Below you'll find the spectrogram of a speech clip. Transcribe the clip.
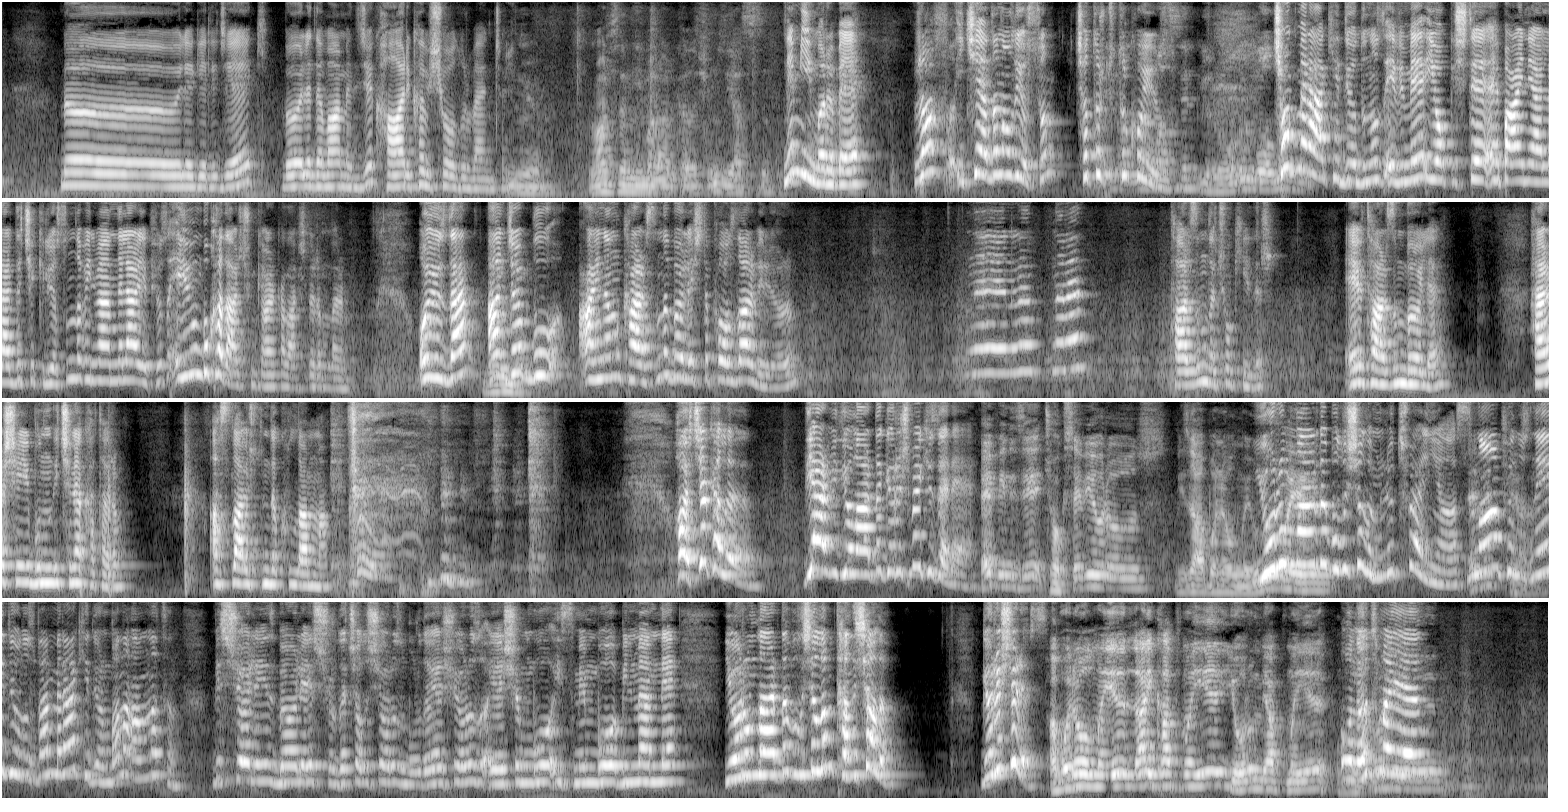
böyle gelecek. Böyle devam edecek. Harika bir şey olur bence. Bilmiyorum. Varsa mimar arkadaşımız yazsın. Ne mimarı be? Raf Ikea'dan alıyorsun. Çatır çutur koyuyorsun. Bahsetmiyorum. Olur mu olur Çok merak ediyordunuz evimi. Yok işte hep aynı yerlerde çekiliyorsun da bilmem neler yapıyorsun. Evim bu kadar çünkü arkadaşlarımlarım. O yüzden ancak bu aynanın karşısında böyle işte pozlar veriyorum. Tarzım da çok iyidir. Ev tarzım böyle. Her şeyi bunun içine katarım. Asla üstünde kullanmam. Hoşçakalın. Diğer videolarda görüşmek üzere. Hepinizi çok seviyoruz. Bize abone olmayı Yorumlarda buluşalım lütfen ya. Siz Evet ne yapıyorsunuz, ya. ne ediyorsunuz ben merak ediyorum. Bana anlatın. Biz şöyleyiz, böyleyiz, şurada çalışıyoruz, burada yaşıyoruz, yaşım bu, ismim bu, bilmem ne. Yorumlarda buluşalım, tanışalım. Görüşürüz. Abone olmayı, like atmayı, yorum yapmayı Unutmayın.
